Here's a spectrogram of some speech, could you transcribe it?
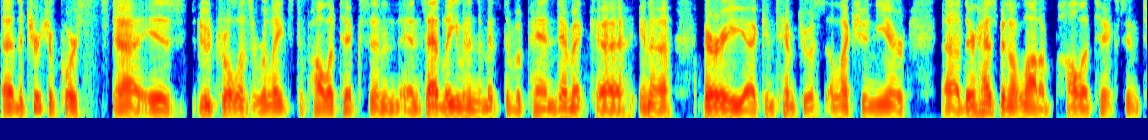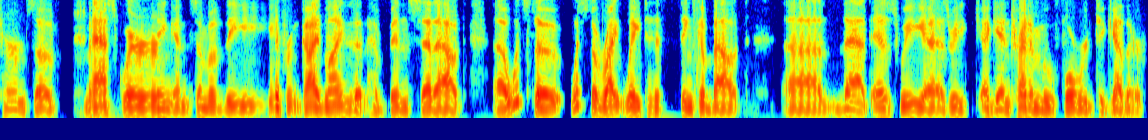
uh, the church, of course, uh, is neutral as it relates to politics. And, and sadly, even in the midst of a pandemic, in a very contemptuous election year, there has been a lot of politics in terms of mask wearing and some of the different guidelines that have been set out. what's the what's the right way to think about that as we as we again try to move forward together?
